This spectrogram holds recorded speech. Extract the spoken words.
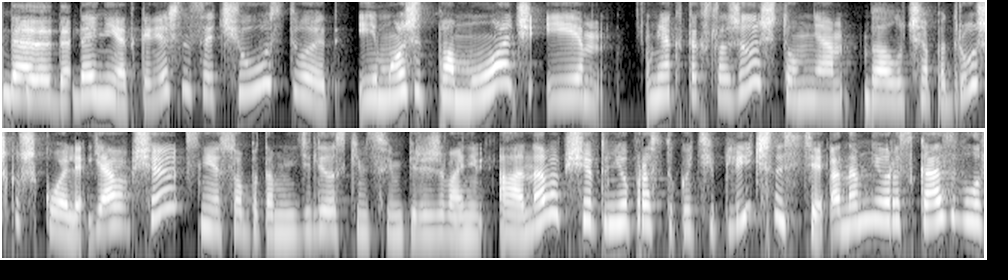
Да-да-да. Да нет, конечно, сочувствует и может помочь, и у меня как так сложилось, что у меня была лучшая подружка в школе. Я вообще с ней особо там не делилась какими-то своими переживаниями. А она вообще, у нее просто такой тип личности. Она мне рассказывала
